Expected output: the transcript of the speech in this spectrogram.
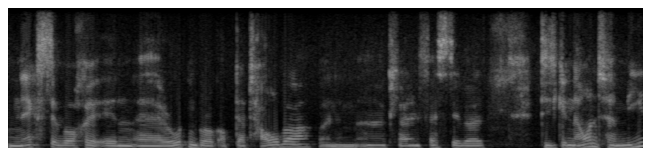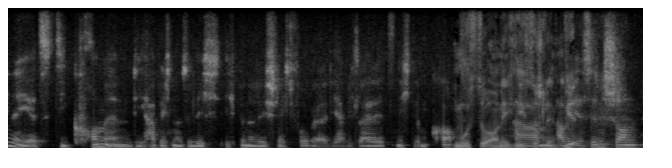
nächste Woche in äh, Rothenburg ob der Tauber bei einem äh, kleinen Festival. Die genauen Termine jetzt, die kommen, die habe ich natürlich, ich bin natürlich schlecht vorbereitet, die habe ich leider jetzt nicht im Kopf. Musst du auch nicht, nicht so schlimm. Ähm, aber wir, wir sind schon,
